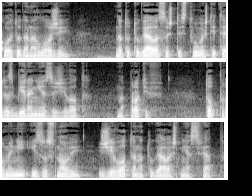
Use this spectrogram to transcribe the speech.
който да наложи на до тогава съществуващите разбирания за живота. Напротив, то промени из основи живота на тогавашния свят.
